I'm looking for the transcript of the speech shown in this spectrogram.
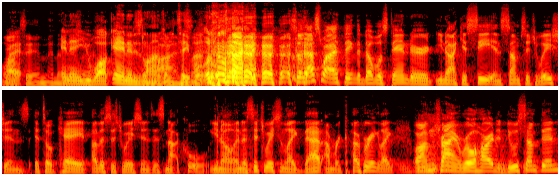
He Right? in, and then, and then you a- walk in and there's lines on the lines. table. so that's why I think the double standard, you know, I can see in some situations it's okay, in other situations it's not cool. You know, in a situation like that, I'm recovering, like, or I'm trying real hard to do something.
